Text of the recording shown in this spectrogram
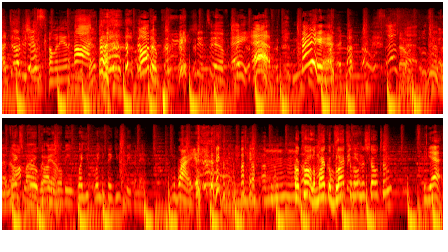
I told you she was coming in hot. Unappreciative AF. Man. Who says that? Who says And that? the next I'm line through with gonna be where you where you think you sleeping at? Right. So, oh, Carla, Michael you Blackson on the show too? Yes,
